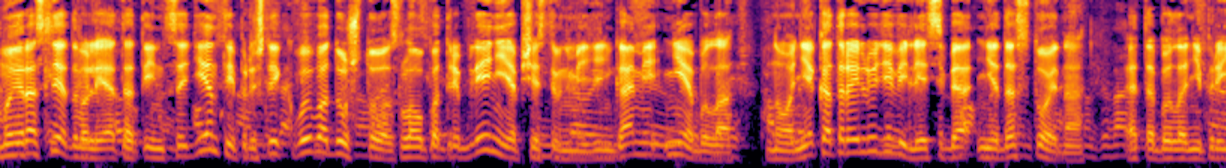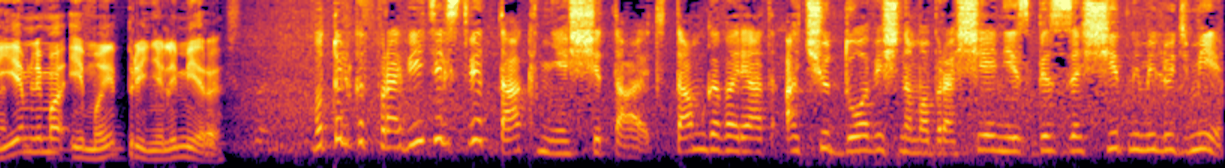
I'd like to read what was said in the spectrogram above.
Мы расследовали этот инцидент и пришли к выводу, что злоупотреблений общественными деньгами не было. Но некоторые люди вели себя недостойно. Это было неприемлемо, и мы приняли меры. Вот только в правительстве так не считают. Там говорят о чудовищном обращении с беззащитными людьми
